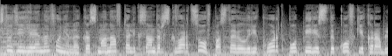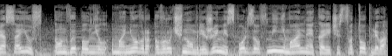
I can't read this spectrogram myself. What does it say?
студии Елена Фонина. Космонавт Александр Скворцов поставил рекорд по перестыковке корабля «Союз». Он выполнил маневр в ручном режиме, использовав минимальное количество топлива.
